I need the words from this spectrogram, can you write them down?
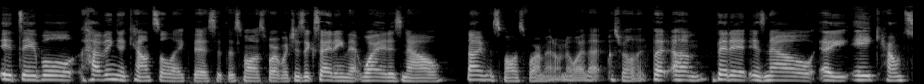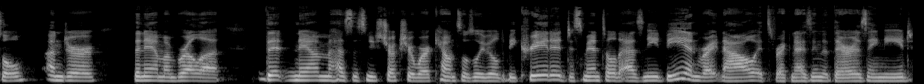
it's able having a council like this at the smallest form, which is exciting that why it is now not even the smallest form. I don't know why that was relevant, but um, that it is now a a council under the NAMM umbrella. That NAMM has this new structure where councils will be able to be created, dismantled as need be, and right now it's recognizing that there is a need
